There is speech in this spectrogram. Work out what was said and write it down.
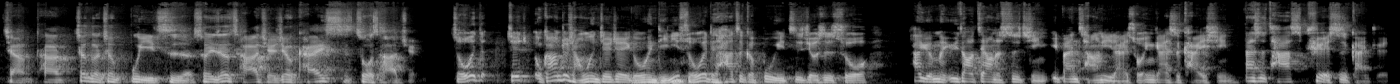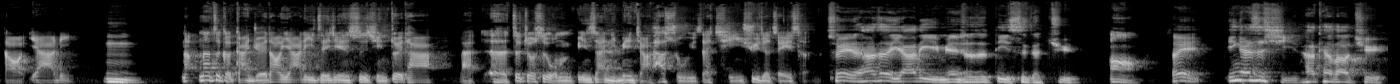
讲，他这个就不一致了，所以这个察觉就开始做察觉。所谓的就我刚刚就想问 JJ 一个问题：你所谓的他这个不一致，就是说他原本遇到这样的事情，一般常理来说应该是开心，但是他却是感觉到压力。嗯，那那这个感觉到压力这件事情，对他来，呃，这就是我们冰山里面讲，它属于在情绪的这一层。所以它这个压力里面就是第四个惧啊，嗯，所以应该是喜，它跳到惧。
